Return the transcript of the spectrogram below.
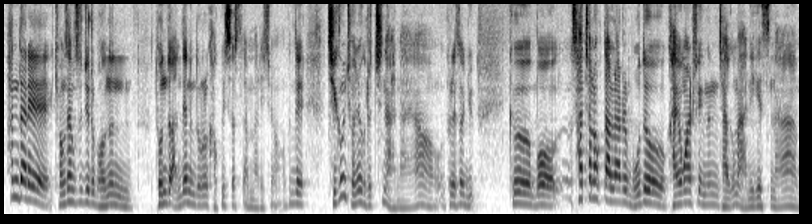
한 달에 경상수지로 버는 돈도 안 되는 돈을 갖고 있었단 말이죠. 근데 지금 전혀 그렇지는 않아요. 그래서 그 뭐 4천억 달러를 모두 가용할 수 있는 자금은 아니겠으나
